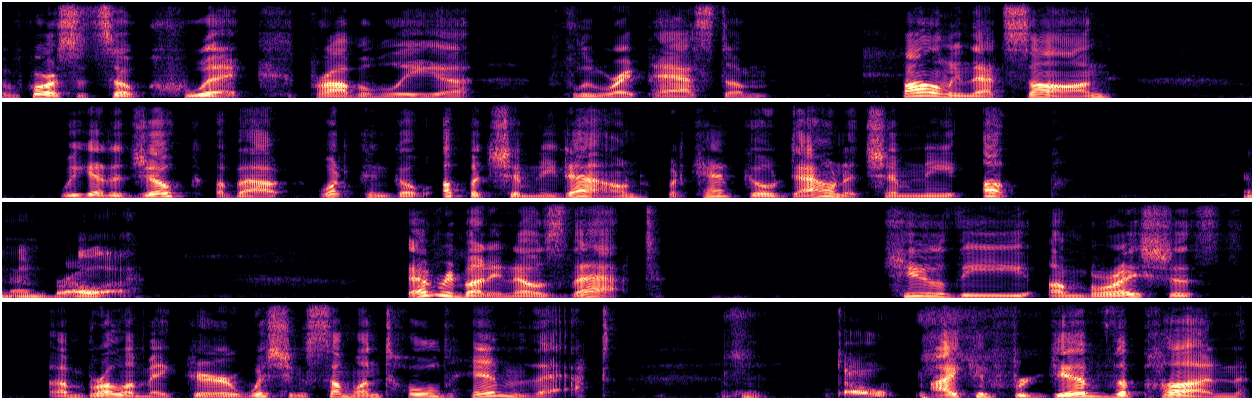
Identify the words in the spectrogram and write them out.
Of course, it's so quick, probably uh, flew right past them. Following that song, we get a joke about what can go up a chimney down, but can't go down a chimney up. An umbrella. Everybody knows that. Cue the umbracious umbrella maker wishing someone told him that. Oh, I can forgive the pun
